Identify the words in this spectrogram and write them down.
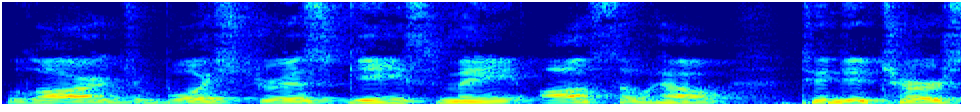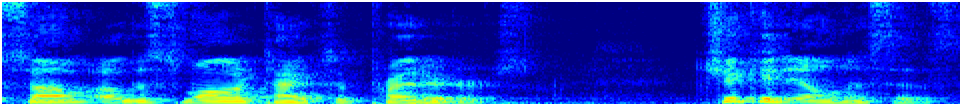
Large, boisterous geese may also help to deter some of the smaller types of predators. Chicken illnesses.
